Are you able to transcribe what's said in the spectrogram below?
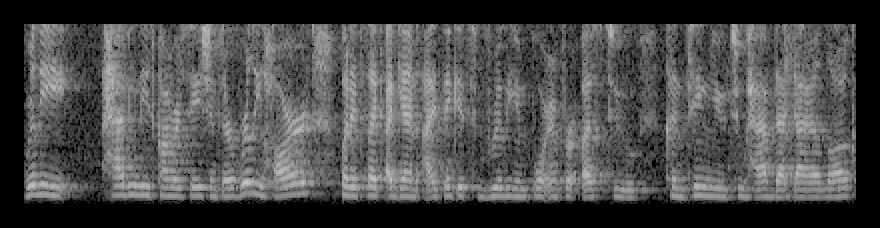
really having these conversations are really hard but it's like again i think it's really important for us to continue to have that dialogue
